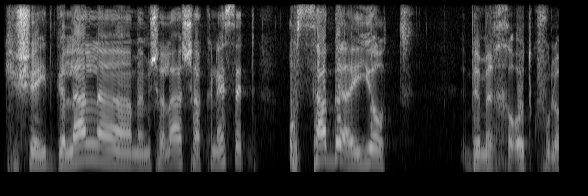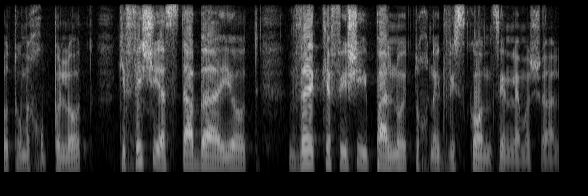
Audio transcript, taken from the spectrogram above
כשהתגלה לממשלה שהכנסת עושה בעיות במרכאות כפולות ומכופלות כפי שהיא עשתה בעיות וכפי שהפלנו את תוכנית ויסקונסין למשל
